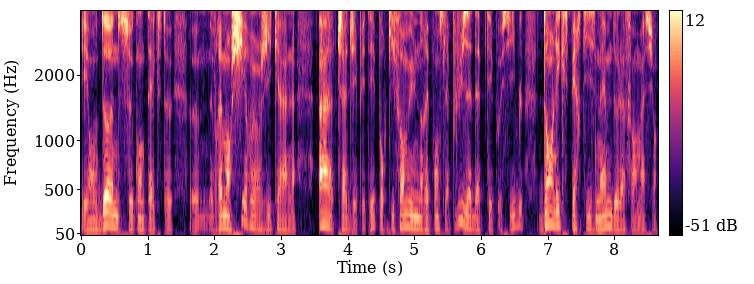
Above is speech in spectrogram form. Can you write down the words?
et on donne ce contexte euh, vraiment chirurgical à ChatGPT pour qu'il formule une réponse la plus adaptée possible dans l'expertise même de la formation.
